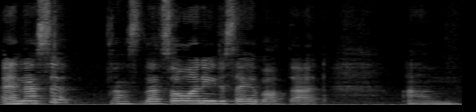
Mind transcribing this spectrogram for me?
And that's it. That's that's all I need to say about that. Um.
